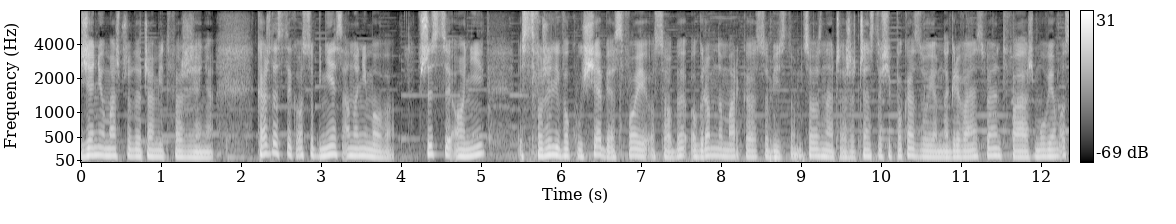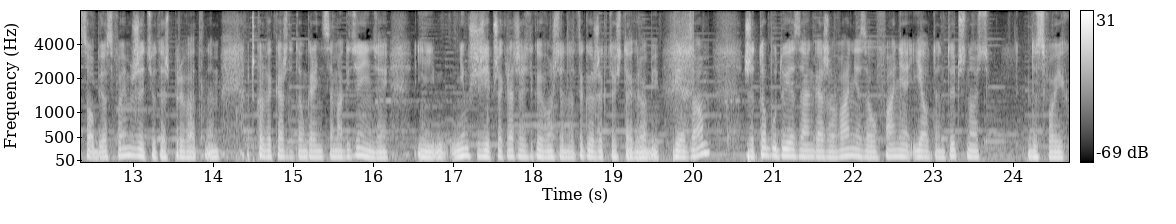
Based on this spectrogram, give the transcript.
Zieniu masz przed oczami twarz Zienia. Każda z tych osób nie jest anonimowa. Wszyscy oni stworzyli wokół siebie, swojej osoby, ogromną markę osobistą, co oznacza, że często się pokazują, nagrywają swoją twarz, mówią o sobie, o swoim życiu też prywatnym, aczkolwiek każdy tą granicę ma gdzie indziej i nie musisz jej przekraczać tylko i wyłącznie dlatego, że ktoś tak robi. Wiedzą, że to buduje zaangażowanie, zaufanie i autentyczność do swoich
